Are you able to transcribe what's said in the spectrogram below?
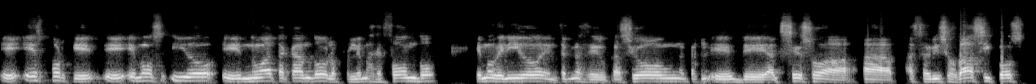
Eh, es porque eh, hemos ido no atacando los problemas de fondo, hemos venido en términos de educación, de acceso a, a servicios básicos,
